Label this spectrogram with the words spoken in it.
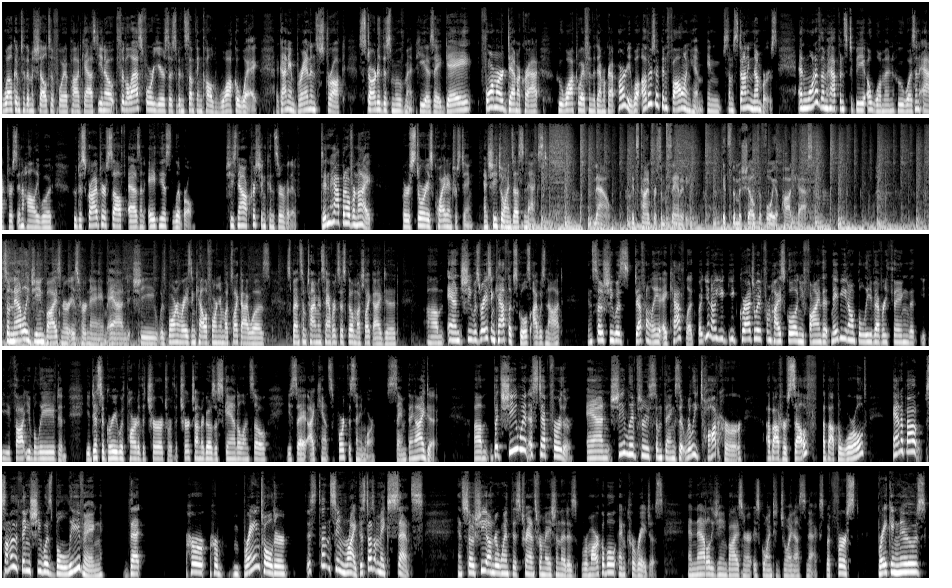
Welcome to the Michelle Tafoya podcast. You know, for the last four years, there's been something called Walk Away. A guy named Brandon Straka started this movement. He is a gay former Democrat who walked away from the Democrat Party. Well, others have been following him in some stunning numbers. And one of them happens to be a woman who was an actress in Hollywood who described herself as an atheist liberal. She's now a Christian conservative. Didn't happen overnight, but her story is quite interesting. And she joins us next. Now, it's time for some sanity. It's the Michelle Tafoya podcast. So, Natalie Jean Beisner is her name, and she was born and raised in California, much like I was, spent some time in San Francisco, much like I did. Um, and she was raised in Catholic schools. I was not. And so she was definitely a Catholic, but you know, you, you graduate from high school and you find that maybe you don't believe everything that you thought you believed and you disagree with part of the church or the church undergoes a scandal. And so you say, I can't support this anymore. Same thing I did. Um, but she went a step further and she lived through some things that really taught her about herself, about the world, and about some of the things she was believing that her her brain told her this doesn't seem right. This doesn't make sense. And so she underwent this transformation that is remarkable and courageous. And Natalie Jean Beisner is going to join us next. But first, breaking news.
